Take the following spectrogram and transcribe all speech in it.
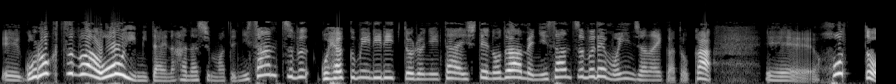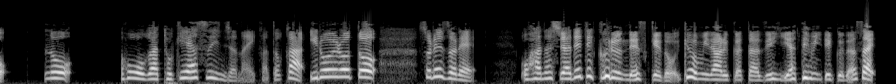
えー5、6粒は多いみたいな話もあって、2、3粒、500ml に対してのど飴2、3粒でもいいんじゃないかとか、えー、ホットの方が溶けやすいんじゃないかとか、いろいろとそれぞれお話は出てくるんですけど、興味のある方はぜひやってみてください。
